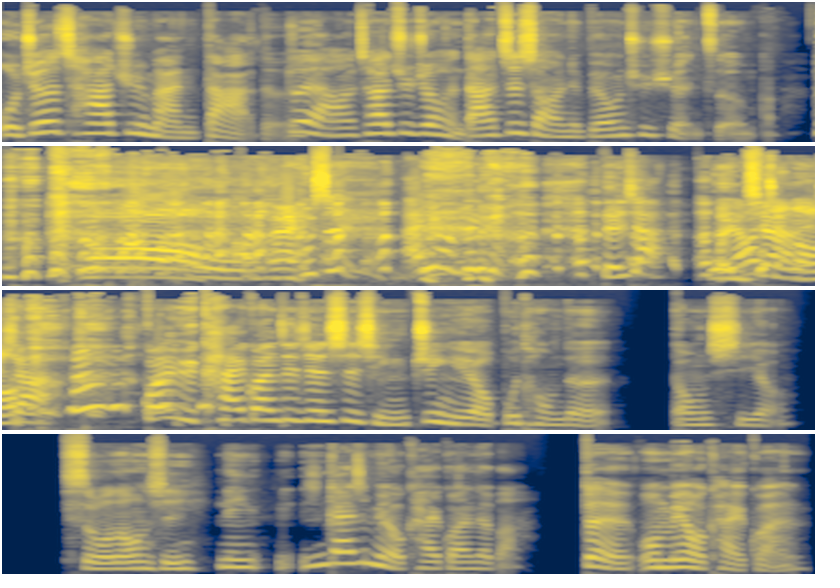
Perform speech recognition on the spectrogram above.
我觉得差距蛮大的。对啊，差距就很大，至少你不用去选择嘛。哇，不是，哎呀，那个，等一下，我要讲一下关于开关这件事情，俊也有不同的东西哦。什么东西？你应该是没有开关的吧？对，我没有开关。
